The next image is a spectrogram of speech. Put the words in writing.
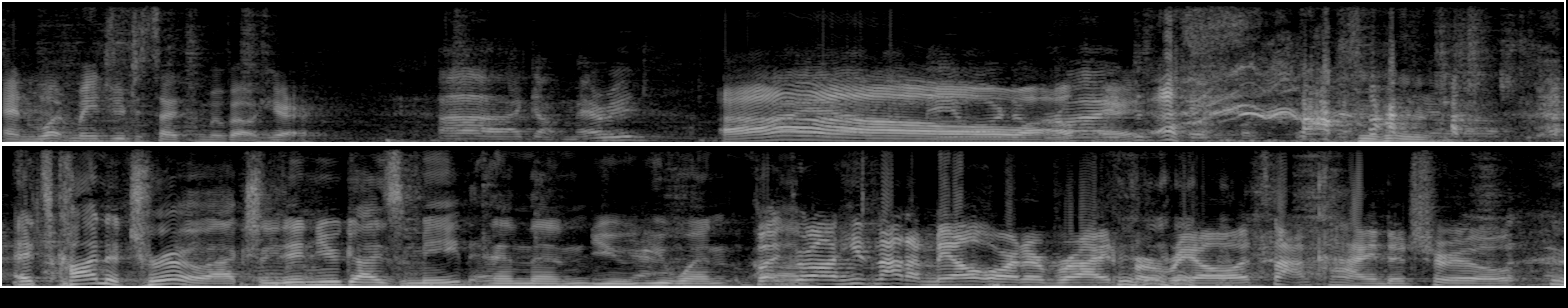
And what made you decide to move out here? Uh, I got married. Oh, Mayor the okay. It's kind of true, actually. Didn't you guys meet and then you, you went? But um, girl, he's not a mail order bride for real. it's not kind of true. We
